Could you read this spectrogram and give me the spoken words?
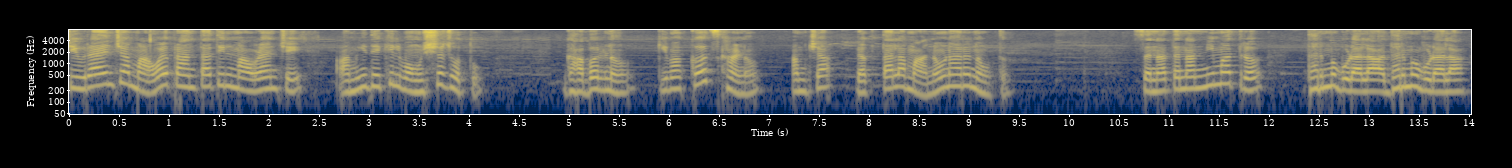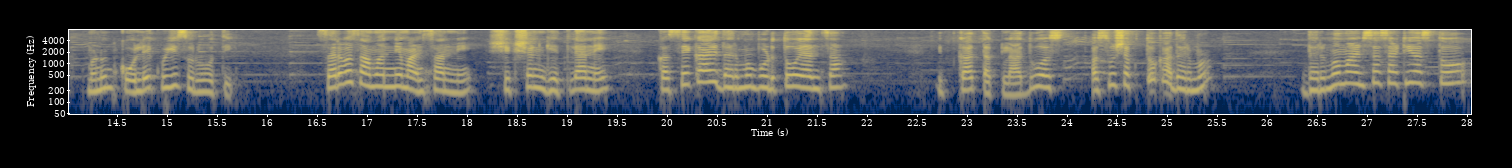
शिवरायांच्या मावळ प्रांतातील मावळ्यांचे आम्ही देखील वंशज होतो. घाबरणं किंवा कच खाणं आमच्या रक्ताला मानवणारं नव्हतं. सनातनांनी मात्र धर्म बुडाला अधर्म बुडाला म्हणून कोलेकुळी सुरू होती. सर्वसामान्य माणसांनी शिक्षण घेतल्याने कसे काय धर्म बुडतो यांचा? इतका तकलादू अस असू शकतो का धर्म? धर्म माणसासाठी असतो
